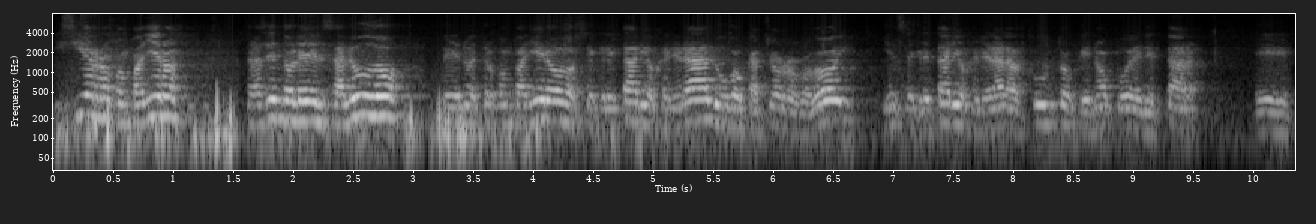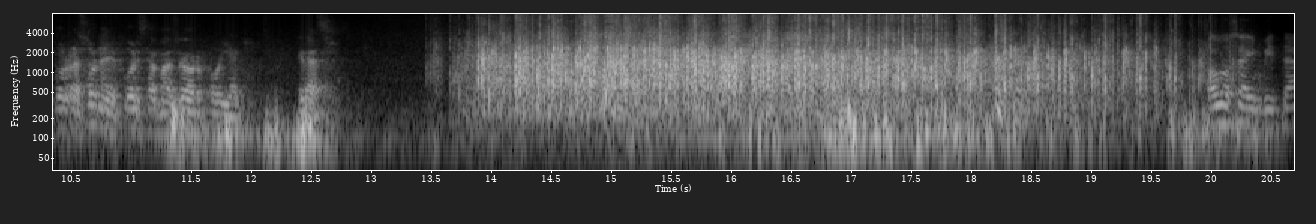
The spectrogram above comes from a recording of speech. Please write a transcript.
Y cierro, compañeros, trayéndole el saludo de nuestro compañero secretario general, Hugo Cachorro Godoy, y el secretario general adjunto, que no pueden estar eh, por razones de fuerza mayor hoy aquí. Gracias. Vamos a invitar.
